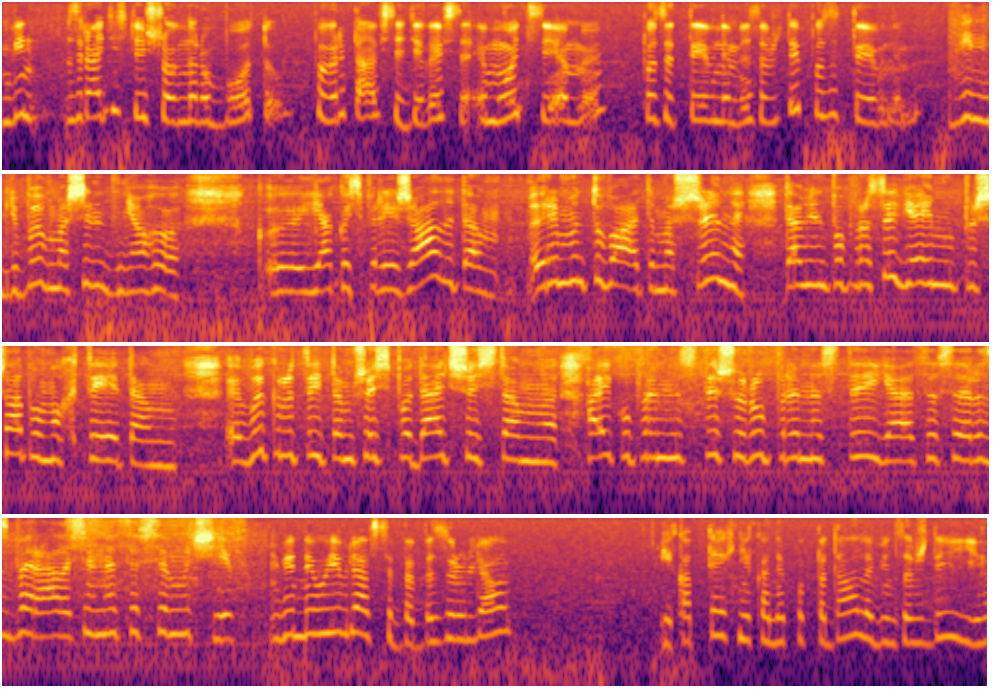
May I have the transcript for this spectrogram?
Він з радістю йшов на роботу, повертався, ділився емоціями позитивними, завжди позитивними. Він любив машини, до нього е, якось приїжджали там ремонтувати машини. Там він попросив, я йому прийшла допомогти, там е, викрутити, там щось подати, щось там е, гайку принести, шуруп принести. Я це все розбиралася, він на це все мучив. Він не уявляв себе без руля. Яка б техніка не попадала, він завжди її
